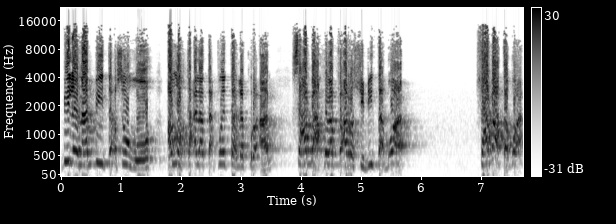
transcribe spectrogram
Bila Nabi tak suruh, Allah Ta'ala tak perintah dalam Quran, sahabat Khulafah Ar-Rashidin tak buat. Sahabat tak buat.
